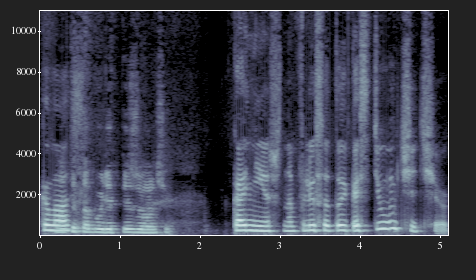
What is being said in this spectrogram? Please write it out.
Класс. Вот это будет пижончик. Конечно, плюс той костюмчичок,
